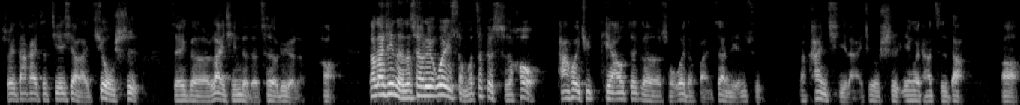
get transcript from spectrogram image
所以大概这接下来就是这个赖清德的策略了。那赖清德的策略为什么这个时候他会去挑这个所谓的反战联署？那看起来就是因为他知道啊，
